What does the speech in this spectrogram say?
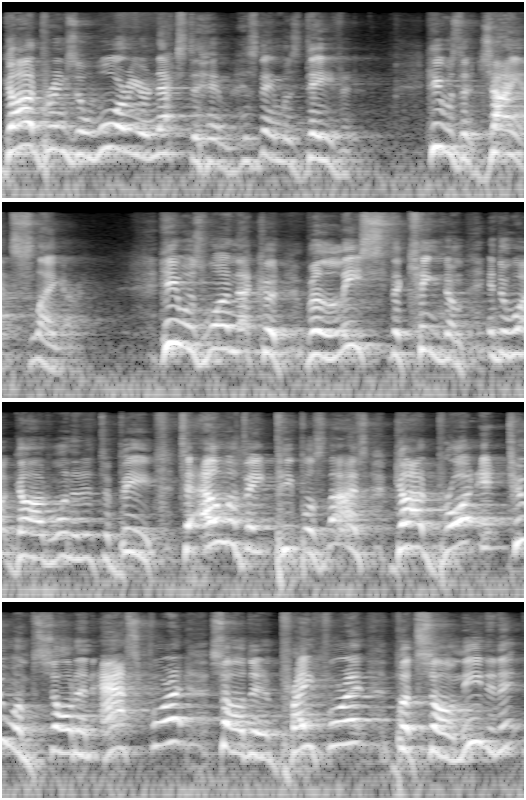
God brings a warrior next to him. His name was David. He was a giant slayer. He was one that could release the kingdom into what God wanted it to be, to elevate people's lives. God brought it to him. Saul didn't ask for it, Saul didn't pray for it, but Saul needed it.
